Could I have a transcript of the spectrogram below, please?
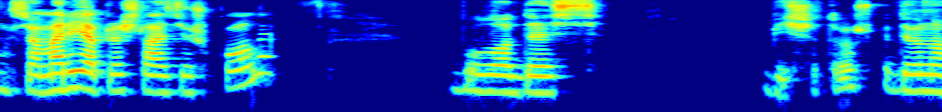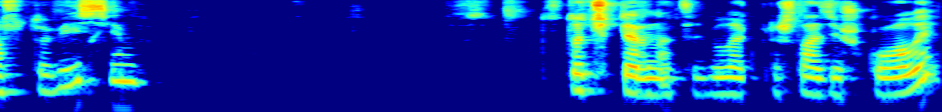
Все, Марія прийшла зі школи. Було десь більше трошки, 98. 114 було, як прийшла зі школи.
